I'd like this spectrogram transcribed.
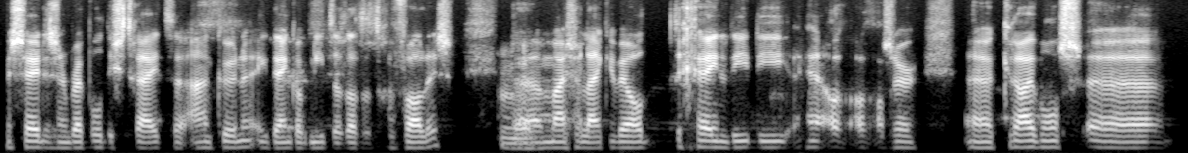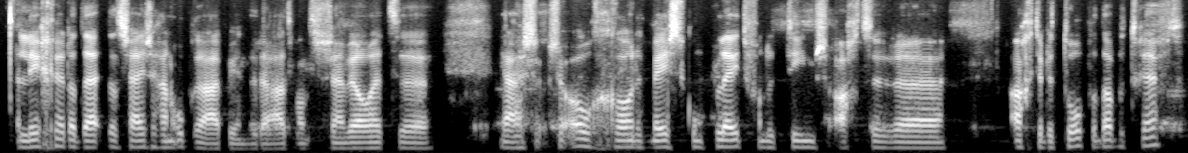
Mercedes en Red Bull die strijd aan kunnen. Ik denk ook niet dat dat het geval is. Nee. maar ze lijken wel degene die, die hè, als er kruimels liggen, dat, dat zij ze gaan oprapen inderdaad. Want ze zijn wel het, uh, ja, ze, ze, ogen gewoon het meest compleet van de teams achter, uh, achter de top wat dat betreft.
